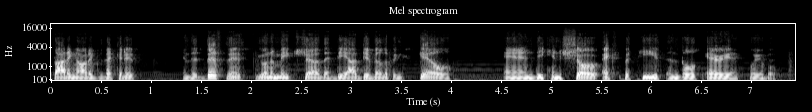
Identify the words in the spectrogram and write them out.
starting out executives in this business, you want to make sure that they are developing skills and they can show expertise in those areas for your business.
